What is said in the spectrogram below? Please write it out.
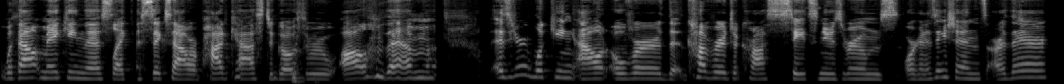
Without making this like a six hour podcast to go through all of them, as you're looking out over the coverage across states, newsrooms, organizations, are there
